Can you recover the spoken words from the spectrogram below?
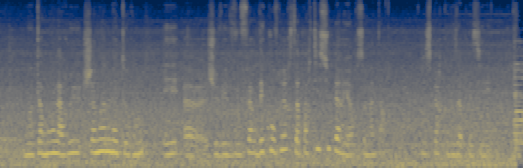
notamment la rue Chanoine-Matteron et euh, je vais vous faire découvrir sa partie supérieure ce matin. J'espère que vous appréciez.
